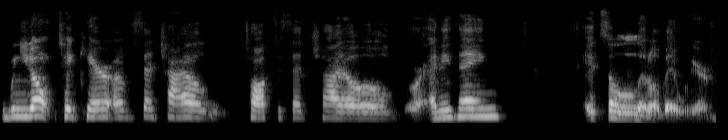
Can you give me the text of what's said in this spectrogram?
when you don't take care of said child, talk to said child or anything, it's a little bit weird.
